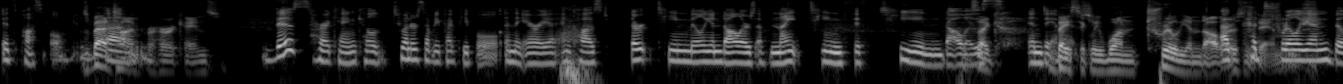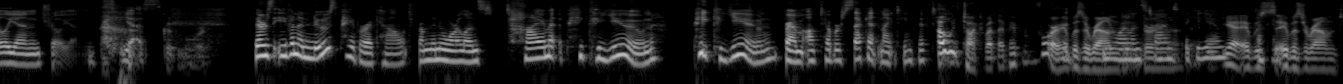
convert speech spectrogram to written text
it's possible. it was a bad time Um, for hurricanes. This hurricane killed 275 people in the area and caused 13 million dollars of 1915 dollars It's like in damage. basically one trillion a dollars in damage. quadrillion, billion, trillion. Yes. Good lord. There's even a newspaper account from the New Orleans Time Picayune, Picayune from October 2nd, 1915. Oh, we've talked about that paper before. The It was around New Orleans during Times the- Picayune? Yeah, it was. Okay. It was around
